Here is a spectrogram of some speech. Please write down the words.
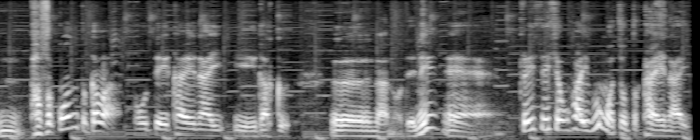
うん、パソコンとかは到底買えない額なのでね、えー、プレイステーション5もちょっと買えない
